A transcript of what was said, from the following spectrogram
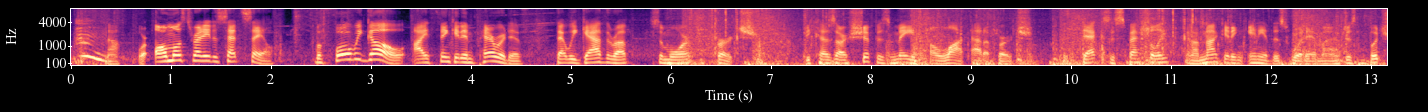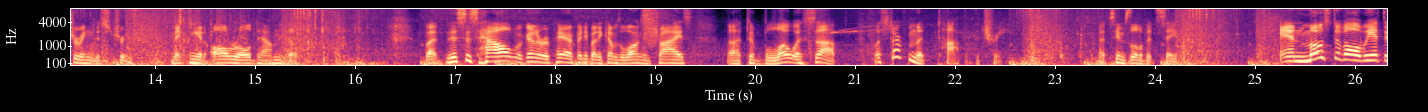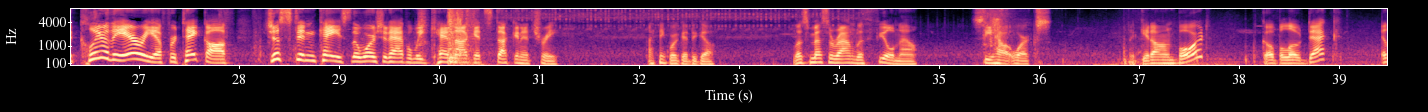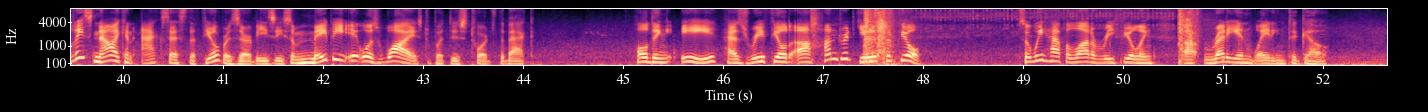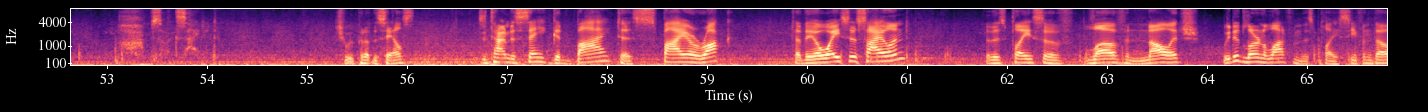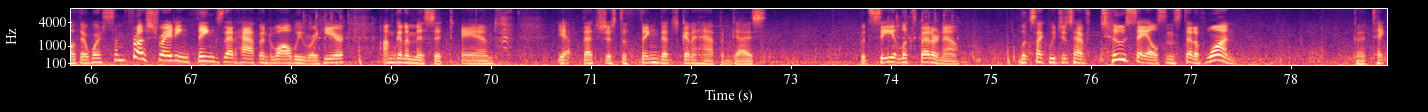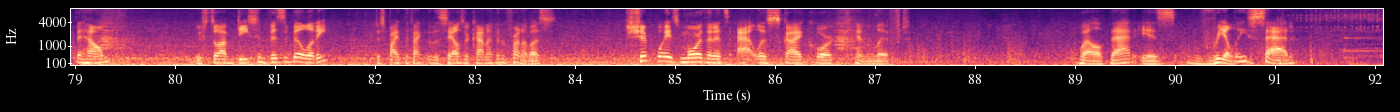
now, we're almost ready to set sail. Before we go, I think it imperative that we gather up some more birch because our ship is made a lot out of birch. The decks especially, and I'm not getting any of this wood, am I? I'm just butchering this tree, making it all roll down the hill. But this is how we're gonna repair if anybody comes along and tries uh, to blow us up. Let's start from the top of the tree. That seems a little bit safer. And most of all, we have to clear the area for takeoff just in case the worst should happen. We cannot get stuck in a tree. I think we're good to go. Let's mess around with fuel now. See how it works. get on board, go below deck. At least now I can access the fuel reserve easy, so maybe it was wise to put this towards the back holding E has refueled 100 units of fuel. So we have a lot of refueling uh, ready and waiting to go. Oh, I'm so excited. Should we put up the sails? Is it time to say goodbye to Spire Rock, to the Oasis Island, to this place of love and knowledge? We did learn a lot from this place, even though there were some frustrating things that happened while we were here. I'm gonna miss it, and yep, that's just a thing that's gonna happen, guys. But see, it looks better now. Looks like we just have two sails instead of one. Gonna take the helm. We still have decent visibility, despite the fact that the sails are kind of in front of us. Ship weighs more than its Atlas Skycore can lift. Well, that is really sad.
